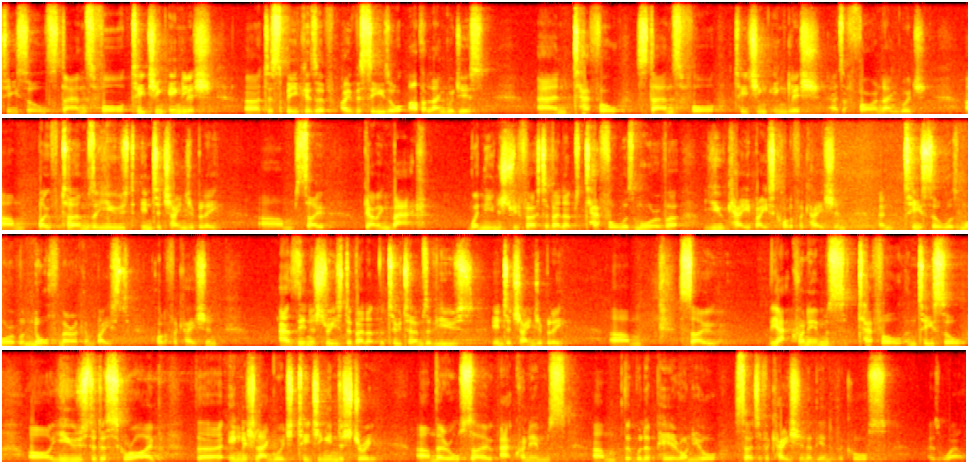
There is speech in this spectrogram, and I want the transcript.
TESOL stands for Teaching English uh, to Speakers of Overseas or Other Languages. And TEFL stands for Teaching English as a Foreign Language. Um, both terms are used interchangeably, um, so going back when the industry first developed, TEFL was more of a UK-based qualification and TESOL was more of a North American-based qualification as the industries develop, the two terms of use interchangeably. Um, so the acronyms TEFL and TESOL are used to describe the English language teaching industry. Um, they're also acronyms um, that will appear on your certification at the end of the course as well.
